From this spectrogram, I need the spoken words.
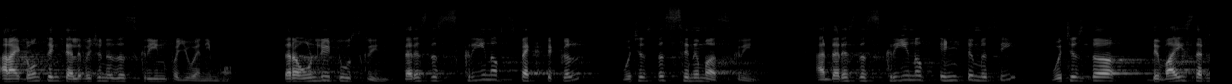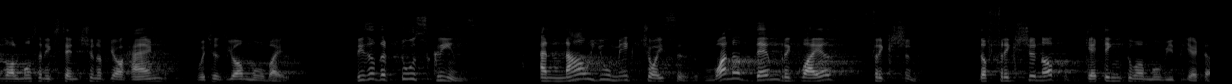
And I don't think television is a screen for you anymore. There are only two screens. There is the screen of spectacle, which is the cinema screen. And there is the screen of intimacy, which is the device that is almost an extension of your hand, which is your mobile. These are the two screens. And now you make choices. One of them requires friction. The friction of getting to a movie theater,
